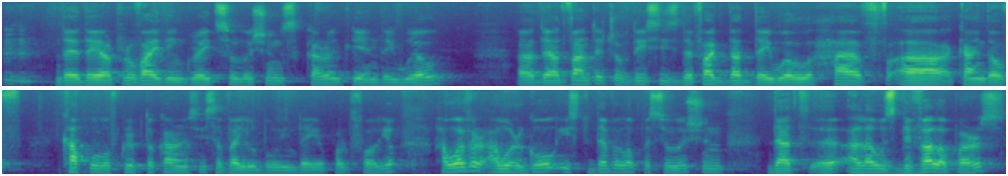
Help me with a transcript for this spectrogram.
Mm -hmm. they, they are providing great solutions currently and they will. Uh, the advantage of this is the fact that they will have a kind of couple of cryptocurrencies available in their portfolio. However, our goal is to develop a solution that uh, allows developers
